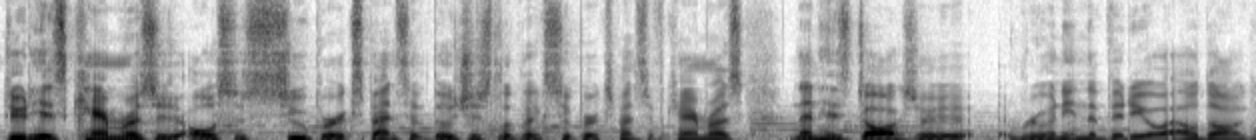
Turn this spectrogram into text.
Dude, his cameras are also super expensive. Those just look like super expensive cameras. And then his dogs are ruining the video, L-Dog.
